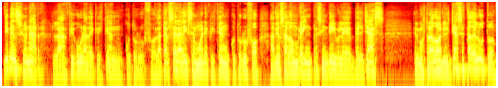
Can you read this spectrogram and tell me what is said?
dimensionar la figura de Cristian Cuturrufo. La tercera dice, muere Cristian Cuturrufo, adiós al hombre imprescindible del jazz. El mostrador, el jazz está de luto.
